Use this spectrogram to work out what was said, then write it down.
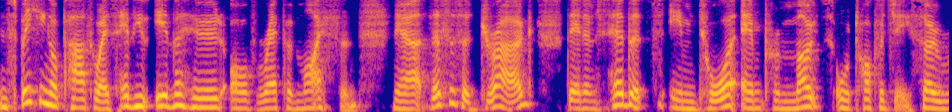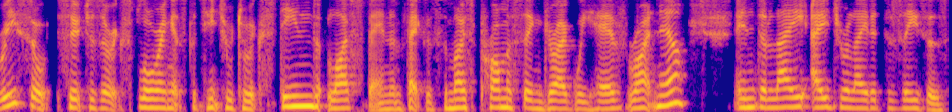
And speaking of pathways, have you ever heard of rapamycin? Now, this is a drug that inhibits mTOR and promotes autophagy. So researchers are exploring its potential to extend lifespan. In fact, it's the most promising drug we have right now and delay age-related diseases.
